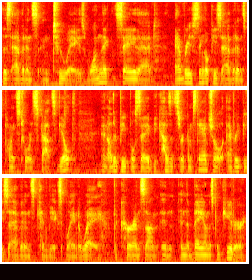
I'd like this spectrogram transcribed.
this evidence in two ways. One, they say that every single piece of evidence points towards Scott's guilt, and other people say because it's circumstantial, every piece of evidence can be explained away. The currents on in, in the bay on his computer,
